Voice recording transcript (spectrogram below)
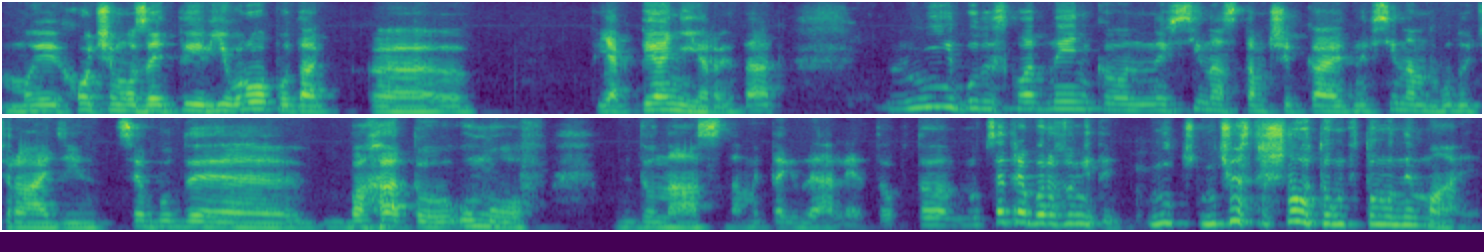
Ми хочемо зайти в Європу так, е, як піонери, так. Ні, буде складненько, не всі нас там чекають, не всі нам будуть раді. Це буде багато умов до нас там і так далі. Тобто, ну це треба розуміти. Ніч, нічого страшного в тому, в тому немає.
